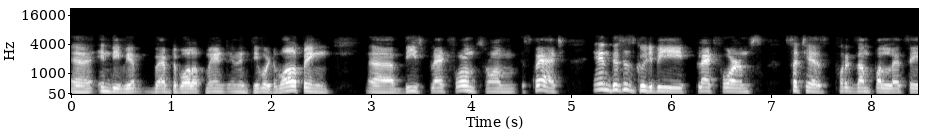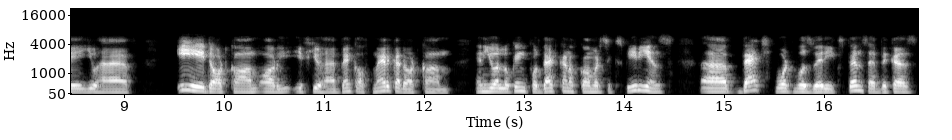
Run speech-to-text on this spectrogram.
uh, in the web, web development. And if they were developing uh, these platforms from scratch, and this is going to be platforms such as, for example, let's say you have AA.com or if you have bankofamerica.com and you are looking for that kind of commerce experience, uh, that's what was very expensive because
